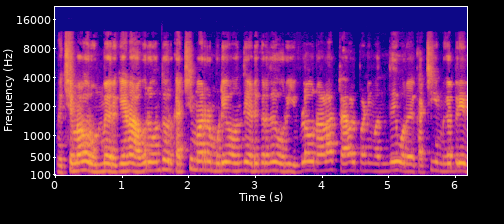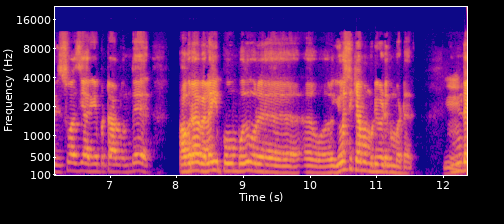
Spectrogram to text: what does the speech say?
நிச்சயமாக ஒரு உண்மை இருக்கு. ஏன்னா அவர் வந்து ஒரு கட்சி மாறுற முடிவை வந்து எடுக்கிறது ஒரு இவ்வளவு நாளா டிராவல் பண்ணி வந்து ஒரு கட்சிக்கு மிகப்பெரிய விசுவாசியா அறியப்பட்ட ஆள் வந்து அவரா விலகி போகும்போது ஒரு யோசிக்காம முடிவு எடுக்க மாட்டார் இந்த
